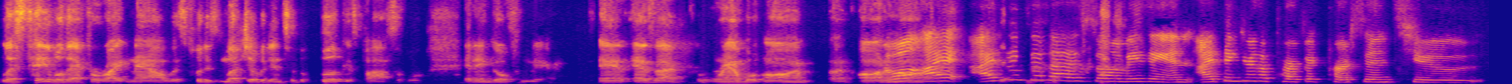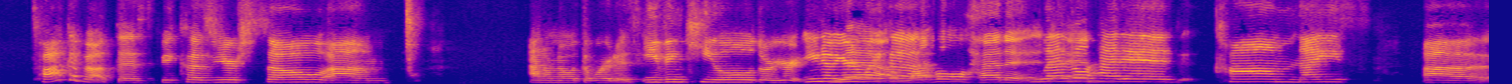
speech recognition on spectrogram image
let's table that for right now. Let's put as much of it into the book as possible, and then go from there and as I rambled on and on and well, on. I I think that that is so amazing, and I think you're the perfect person to talk about this because you're so um I don't know what the word is, even keeled, or you're you know you're yeah, like a level headed, level headed, calm, nice, uh,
